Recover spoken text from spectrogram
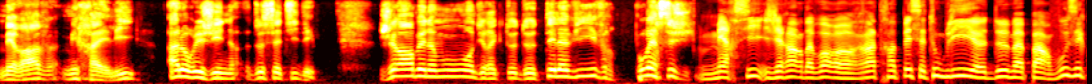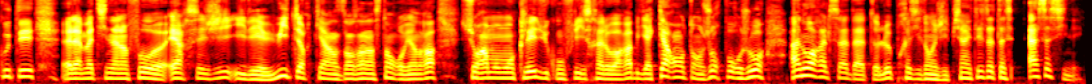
Merav Michaeli, à l'origine de cette idée. Gérard Benamou en direct de Tel Aviv pour RCJ. Merci Gérard d'avoir euh, rattrapé cet oubli euh, de ma part. Vous écoutez euh, la matinale info RCJ, il est 8h15. Dans un instant, on reviendra sur un moment clé du conflit israélo-arabe. Il y a 40 ans, jour pour jour, Anwar el-Sadat, le président égyptien, était assassiné.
